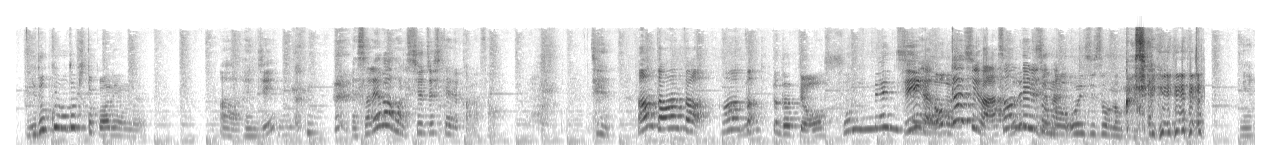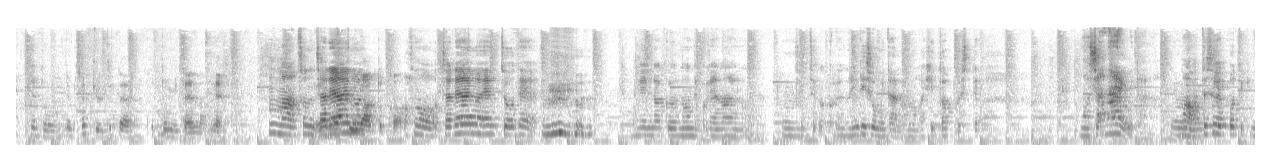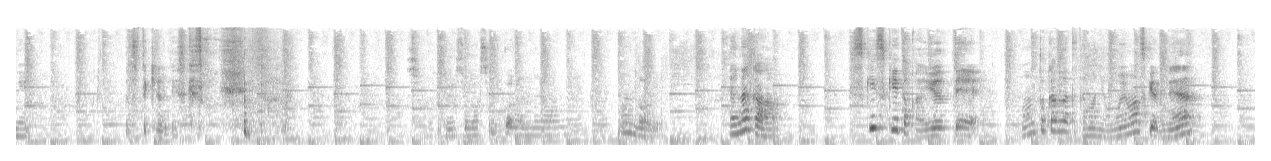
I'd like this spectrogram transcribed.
未読の時とかあるよね。ああ返事？いやそれはほら集中してるからさ ちあんたあんたあんたあんただって遊んでんじ違うお菓子は遊んでるじゃない。その美味しそうなお菓子でねけど。もさっき言ってたことみたいなね。まあそのじゃれ合いのはとか。そうじゃれ合いの延長で 連絡なんでくれないの。うん。そっちがくれないんでしょみたいなのがヒートアップして。もう知らないみたいな、うん。まあ私が一方的に移ってきるんですけど仕事忙しいからなんだろう。いやなんか好き好きとか言うて本当かなってたまに思いますけどね。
